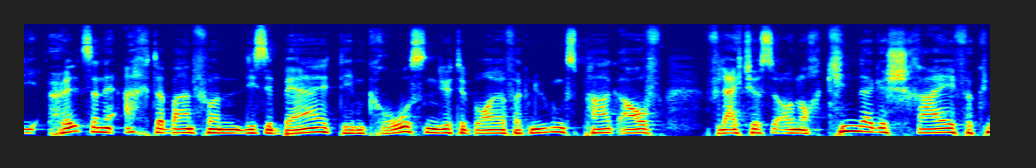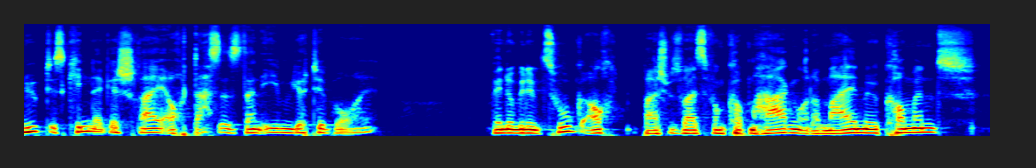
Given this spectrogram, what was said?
die hölzerne Achterbahn von Liseberg, dem großen Göteborger Vergnügungspark auf. Vielleicht hörst du auch noch Kindergeschrei, vergnügtes Kindergeschrei. Auch das ist dann eben Göteborg. Wenn du mit dem Zug auch beispielsweise von Kopenhagen oder Malmö kommend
